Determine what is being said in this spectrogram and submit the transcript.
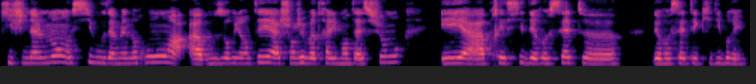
qui finalement aussi vous amèneront à, vous orienter, à changer votre alimentation et à apprécier des recettes, des recettes équilibrées.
